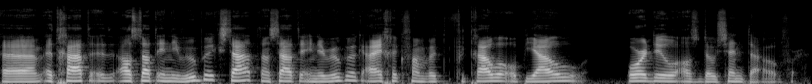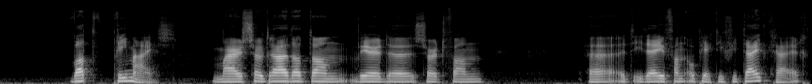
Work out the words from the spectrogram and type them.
uh, het gaat, als dat in die rubric staat, dan staat er in de rubric eigenlijk van we vertrouwen op jouw oordeel als docent daarover. Wat prima is. Maar zodra dat dan weer de soort van uh, het idee van objectiviteit krijgt,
